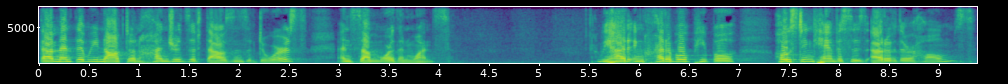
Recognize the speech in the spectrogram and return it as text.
That meant that we knocked on hundreds of thousands of doors, and some more than once. We had incredible people hosting canvases out of their homes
